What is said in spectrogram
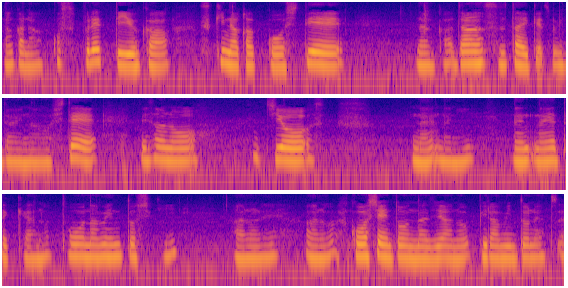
なんかなコスプレっていうか好きな格好をしてなんかダンス対決みたいなのをしてでその一応な何な何やったっけあのトーナメント式？あのねあの甲子園と同じあのピラミッドのやつ。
